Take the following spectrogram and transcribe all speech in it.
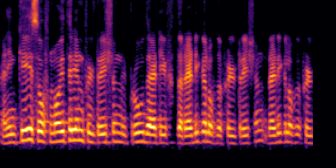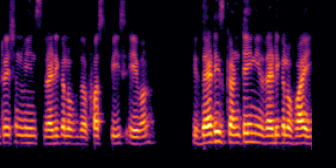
And in case of Noetherian filtration, we prove that if the radical of the filtration, radical of the filtration means radical of the first piece, A1, if that is contained in radical of I,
